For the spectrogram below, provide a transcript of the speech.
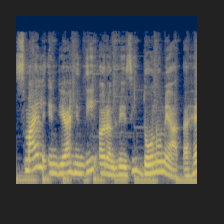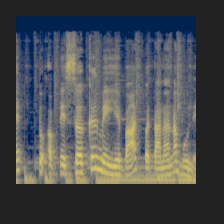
स्माइल इंडिया हिंदी और अंग्रेज़ी दोनों में आता है तो अपने सर्कल में ये बात बताना ना भूलें।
